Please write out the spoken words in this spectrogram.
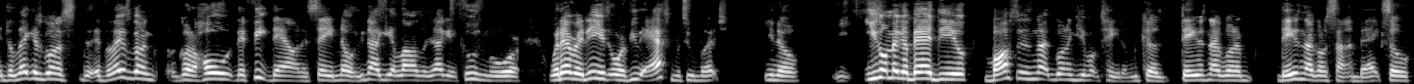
if the Lakers gonna if the Lakers gonna gonna hold their feet down and say no, you're not getting Lonzo, you're not getting Kuzma or whatever it is, or if you ask for too much, you know, y- you gonna make a bad deal. Boston is not gonna give up Tatum because David's not gonna David's not gonna sign back, so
